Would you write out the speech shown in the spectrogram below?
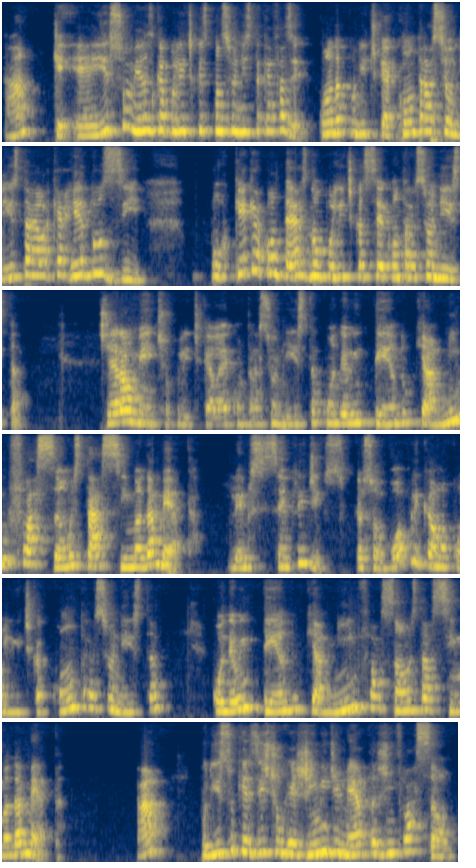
Tá? Que é isso mesmo que a política expansionista quer fazer. Quando a política é contracionista, ela quer reduzir. Por que que acontece na política ser contracionista? Geralmente, a política ela é contracionista quando eu entendo que a minha inflação está acima da meta. Lembre-se sempre disso. Eu só vou aplicar uma política contracionista quando eu entendo que a minha inflação está acima da meta. Tá? Por isso que existe um regime de metas de inflação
